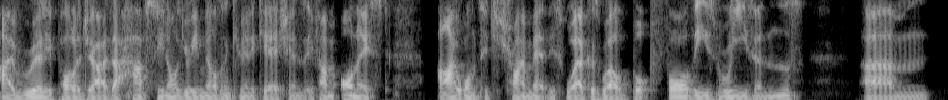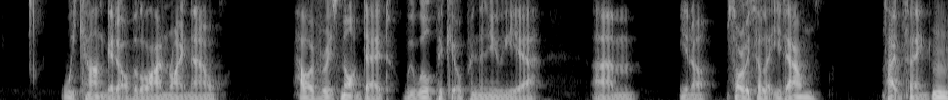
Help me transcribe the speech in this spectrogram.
I really apologize. I have seen all your emails and communications. If I'm honest, I wanted to try and make this work as well. But for these reasons, um, we can't get it over the line right now. However, it's not dead. We will pick it up in the new year. Um, you know, sorry to let you down, type thing. Hmm.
